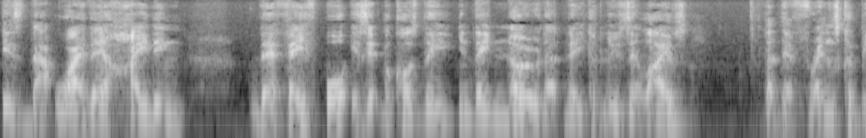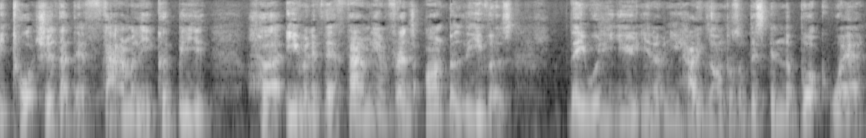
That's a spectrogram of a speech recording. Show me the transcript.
Is that why they're hiding their faith, or is it because they they know that they could lose their lives, that their friends could be tortured, that their family could be hurt, even if their family and friends aren't believers? They would you you know, and you have examples of this in the book where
